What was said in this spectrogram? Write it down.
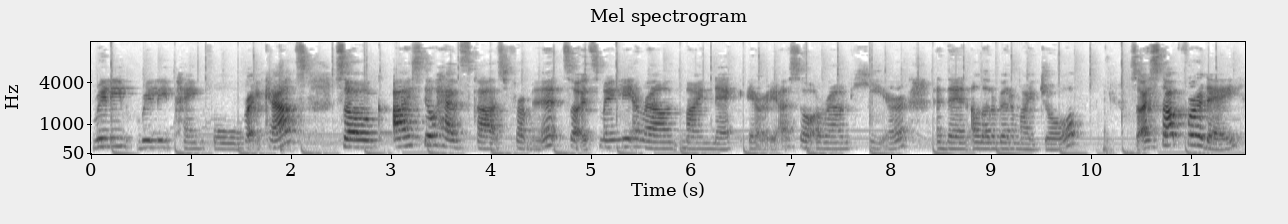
really really painful breakouts. So I still have scars from it. So it's mainly around my neck area so around here and then a little bit of my jaw. So I stopped for a day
